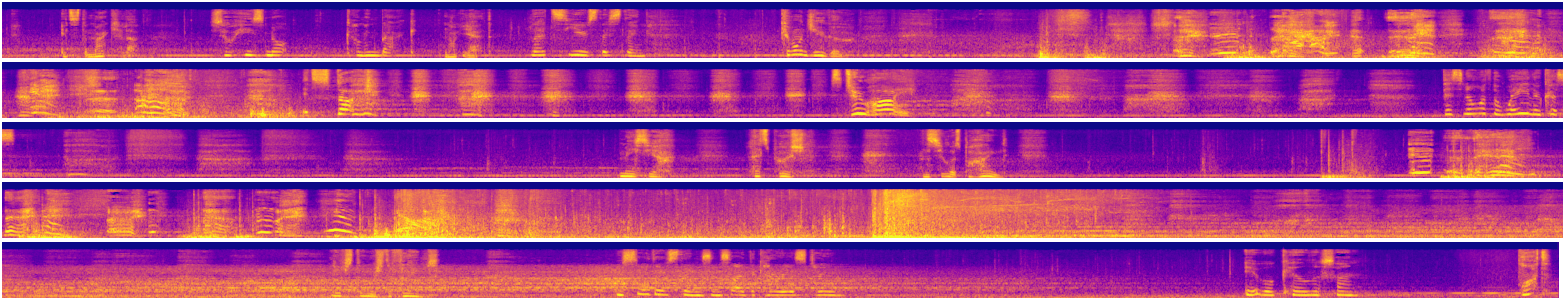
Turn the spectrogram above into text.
It's the macula. So he's not coming back. Not yet. Let's use this thing. Come on, Hugo. It's stuck. It's too high. There's no other way, Lucas. Amicia, let's push and see what's behind. Extinguish the flames. We saw those things inside the carrier's tomb. It will kill the sun. What?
